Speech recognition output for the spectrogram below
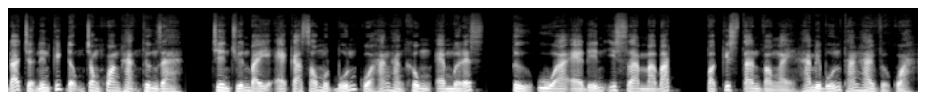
đã trở nên kích động trong khoang hạng thương gia trên chuyến bay EK614 của hãng hàng không Emirates từ UAE đến Islamabad, Pakistan vào ngày 24 tháng 2 vừa qua.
